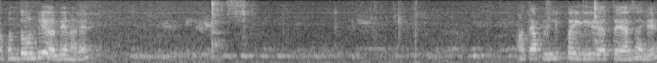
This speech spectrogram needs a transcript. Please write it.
आपण दोन लेअर देणार आहे. आता आपली ही पहिली लेअर तयार झाली आहे.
